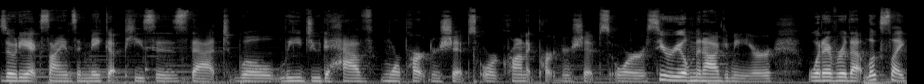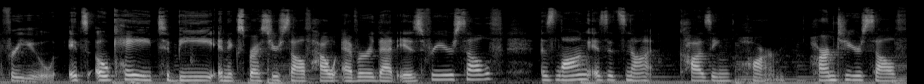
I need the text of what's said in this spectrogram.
zodiac signs and makeup pieces that will lead you to have more partnerships or chronic partnerships or serial monogamy or whatever that looks like for you. It's okay to be and express yourself however that is for yourself as long as it's not causing harm, harm to yourself,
